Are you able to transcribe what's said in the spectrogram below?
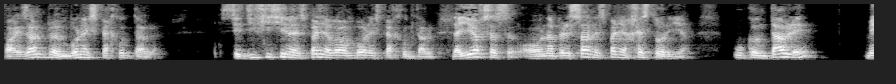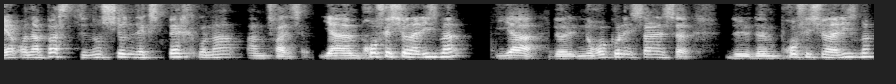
par exemple, un bon expert comptable. C'est difficile en Espagne d'avoir un bon expert comptable. D'ailleurs, on appelle ça en Espagne gestoria ou comptable, mais on n'a pas cette notion d'expert qu'on a en France. Il y a un professionnalisme, il y a une reconnaissance d'un professionnalisme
